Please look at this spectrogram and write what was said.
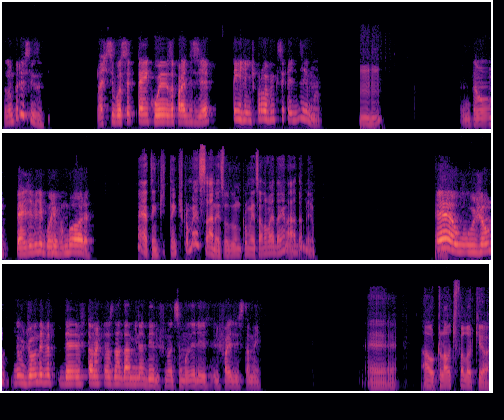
Você não precisa. Mas se você tem coisa pra dizer, tem gente pra ouvir o que você quer dizer, mano. Uhum. Então, perde a vergonha e vambora. É, tem que, tem que começar, né? Se você não começar, não vai dar em nada mesmo. É, o João, o João deve, deve estar na casa da, da mina dele. Final de semana ele, ele faz isso também. É... Ah, o Claudio falou aqui, ó.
